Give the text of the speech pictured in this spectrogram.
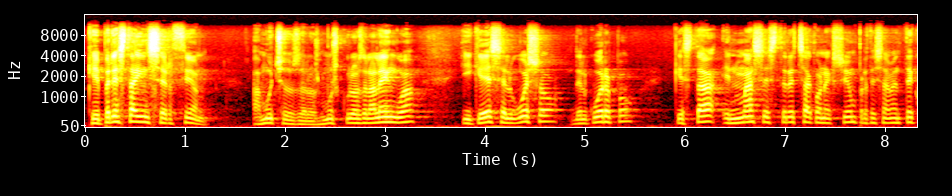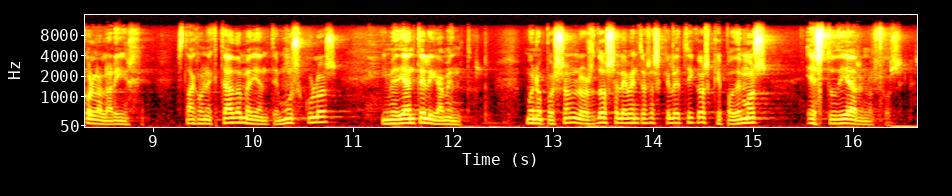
que presta inserción a muchos de los músculos de la lengua y que es el hueso del cuerpo que está en más estrecha conexión precisamente con la laringe. Está conectado mediante músculos y mediante ligamentos. Bueno, pues son los dos elementos esqueléticos que podemos estudiar en los fósiles.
